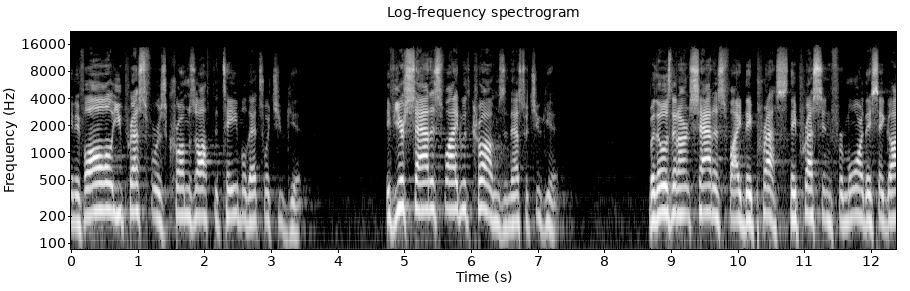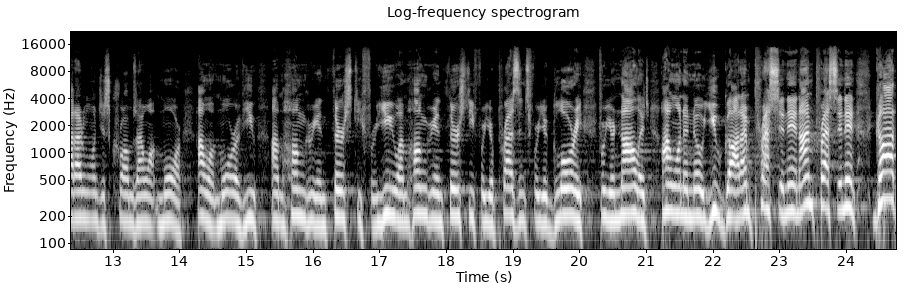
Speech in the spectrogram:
And if all you press for is crumbs off the table, that's what you get. If you're satisfied with crumbs, and that's what you get. But those that aren't satisfied, they press. They press in for more. They say, God, I don't want just crumbs. I want more. I want more of you. I'm hungry and thirsty for you. I'm hungry and thirsty for your presence, for your glory, for your knowledge. I want to know you, God. I'm pressing in. I'm pressing in. God,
